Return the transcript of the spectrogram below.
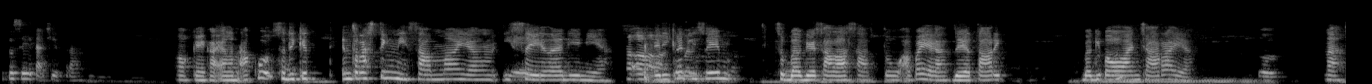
Itu sih Kak Citra. Oke, Kak Ellen, aku sedikit interesting nih sama yang Ise tadi nih ya. Uh, Jadi kan Ise sebagai salah satu apa ya daya tarik bagi hmm. pewawancara ya. Nah,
